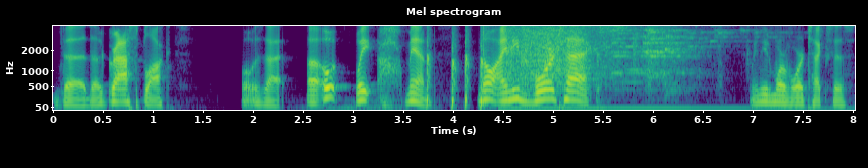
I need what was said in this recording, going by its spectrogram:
the the grass block. What was that? Uh, oh, wait. Oh, man. No, I need vortex. We need more vortexes.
